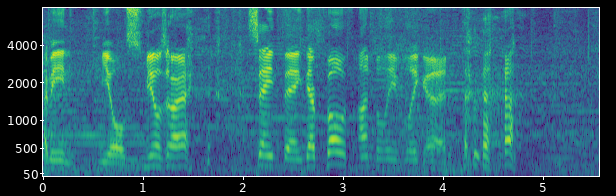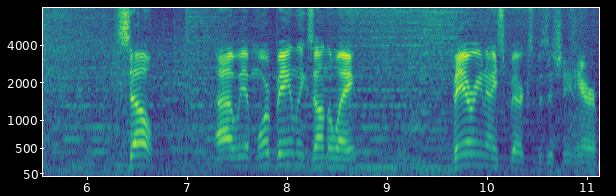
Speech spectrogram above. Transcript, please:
I mean, mules. Mules are Same thing. They're both unbelievably good. so. Uh, we have more Banelings on the way. Very nice barracks positioning here.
